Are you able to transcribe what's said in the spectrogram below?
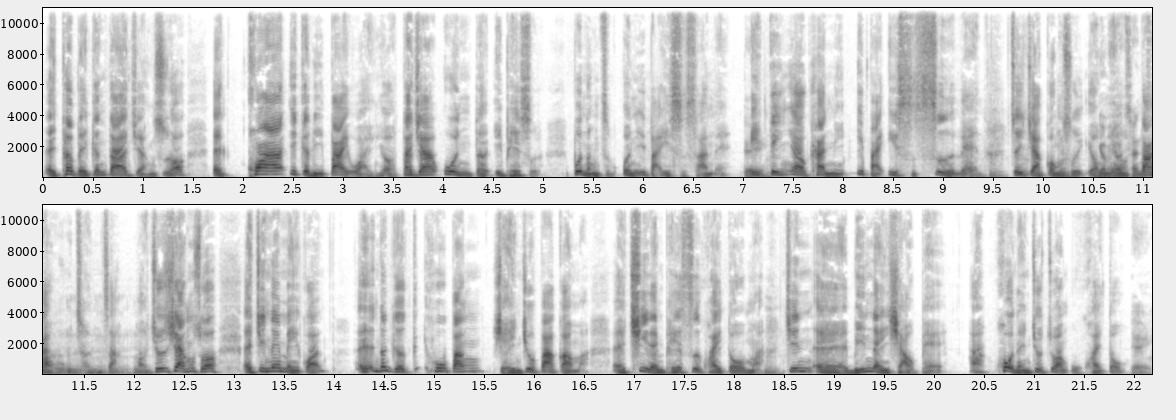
诶、欸、特别跟大家讲是说，诶、欸，花一个礼拜完以后，大家问的 EPS 不能只问一百一十三年，一定要看你一百一十四年这家公司有没有大幅成长。哦，就是像说，诶、欸，今天美观诶、欸、那个互邦写研究报告嘛，诶、欸，去年赔四块多嘛，今诶、欸、明年小赔啊，后年就赚五块多。对。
